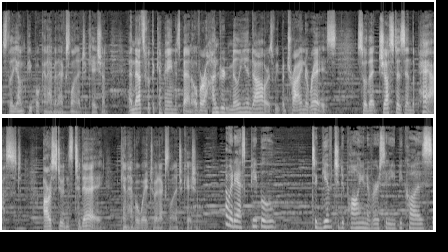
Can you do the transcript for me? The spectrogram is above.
so the young people can have an excellent education. And that's what the campaign has been. Over $100 million we've been trying to raise so that just as in the past, our students today can have a way to an excellent education. I would ask people to give to DePaul University because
